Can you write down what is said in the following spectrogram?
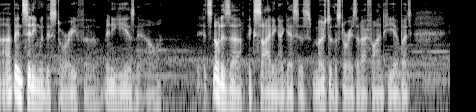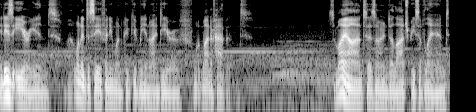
I've been sitting with this story for many years now. It's not as uh, exciting, I guess, as most of the stories that I find here, but it is eerie, and I wanted to see if anyone could give me an idea of what might have happened. So, my aunt has owned a large piece of land,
